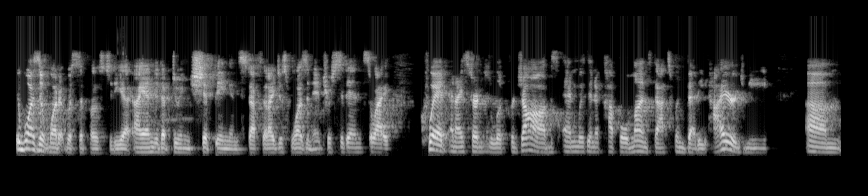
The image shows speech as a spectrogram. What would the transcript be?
it wasn't what it was supposed to be. I ended up doing shipping and stuff that I just wasn't interested in. So I quit and I started to look for jobs. And within a couple months, that's when Betty hired me um,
